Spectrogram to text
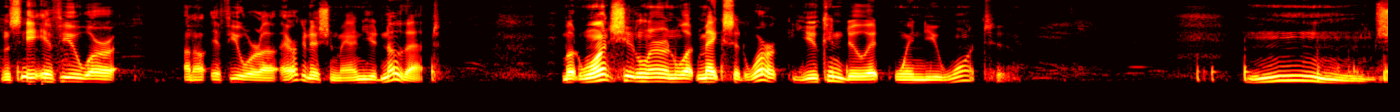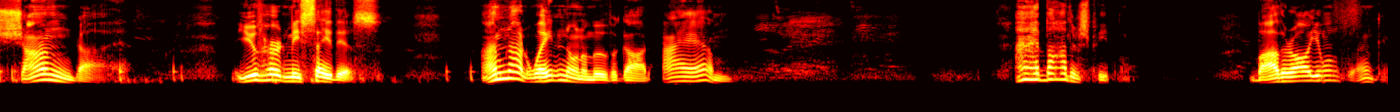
And see, if you were uh, if you were an air conditioned man, you'd know that. But once you learn what makes it work, you can do it when you want to. Mmm, Shandai. You've heard me say this. I'm not waiting on a move of God. I am. It bothers people. Bother all you want. I don't care.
